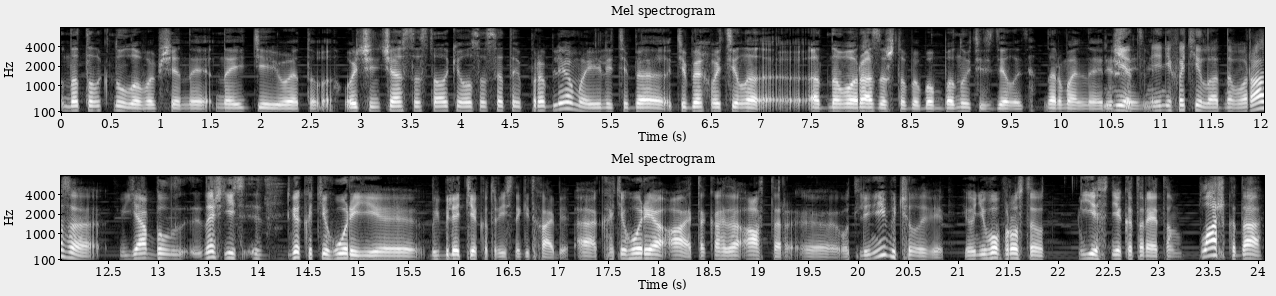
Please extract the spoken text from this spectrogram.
натолкнуло вообще на, на идею этого? Очень часто сталкивался с этой проблемой или тебя, тебя хватило э, одного раза, чтобы бомбануть и сделать нормальное решение? Нет, мне не хватило одного раза. Я был... Знаешь, есть две категории э, библиотек, которые есть на гитхабе. А категория А — это когда автор э, вот ленивый человек, и у него просто вот есть некоторая там плашка, да,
